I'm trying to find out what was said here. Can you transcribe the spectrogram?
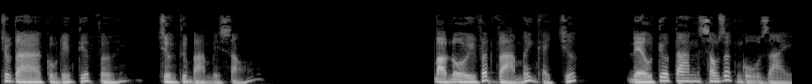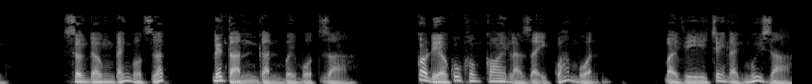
Chúng ta cùng đến tiếp với chương thứ 36. Bảo nội vất vả mấy ngày trước, đều tiêu tan sau giấc ngủ dài. Sương Đông đánh một giấc, đến tận gần 11 giờ. Có điều cũng không coi là dậy quá muộn, bởi vì chênh lệch múi giờ,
